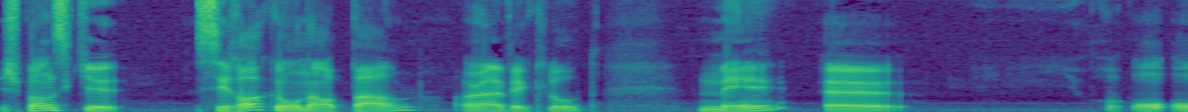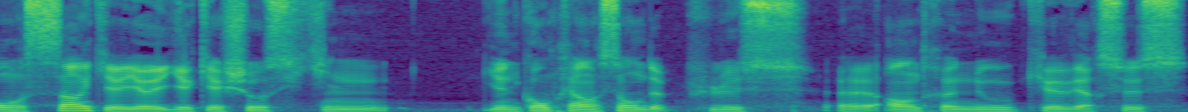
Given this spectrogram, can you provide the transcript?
je pense que c'est rare qu'on en parle un avec l'autre, mais euh, on, sent qu'il y, a quelque chose qui. Il y a une compréhension de plus entre nous que versus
